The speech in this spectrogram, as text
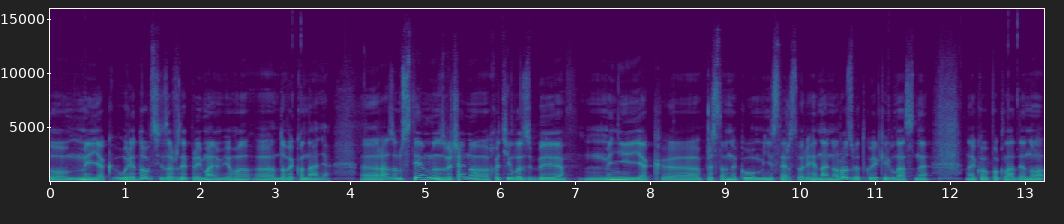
то ми, як урядовці, завжди приймаємо його е, до виконання. Е, Разом з тим, звичайно, хотілося б мені, як е, представнику Міністерства регіонального розвитку, який, власне, на якого покладено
